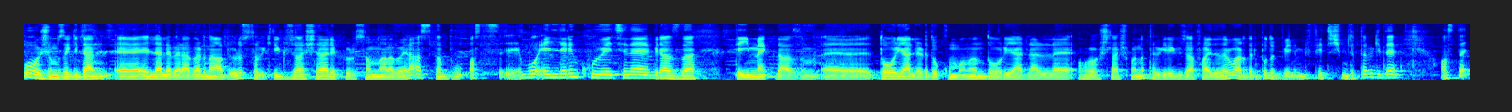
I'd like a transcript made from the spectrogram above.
Bu hoşumuza giden e, ellerle beraber ne yapıyoruz? Tabii ki de güzel şeyler yapıyoruz hanımlarla böyle. Aslında bu aslında bu ellerin kuvvetine biraz da değinmek lazım. E, doğru yerlere dokunmanın, doğru yerlerle hoşlaşmanın tabii ki de güzel faydaları vardır. Bu da benim bir fetişimdir. Tabii ki de aslında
